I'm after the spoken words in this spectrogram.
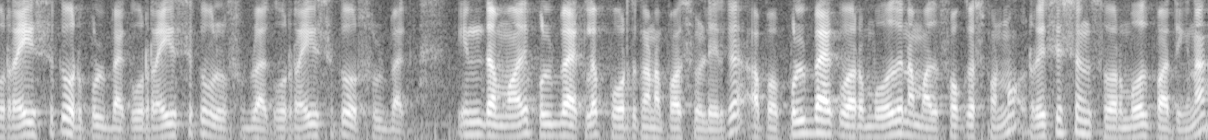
ஒரு ரைஸுக்கு ஒரு புல் பேக் ஒரு ரைஸுக்கு ஒரு ஃபுல் பேக் ஒரு ரைஸுக்கு ஒரு ஃபுல் பேக் இந்த மாதிரி புல் பேக்கில் போகிறதுக்கான பாசிபிலிட்டி இருக்குது அப்போ புல் பேக் வரும்போது நம்ம அதை ஃபோக்கஸ் பண்ணும் ரெசிஸ்டன்ஸ் வரும்போது பார்த்திங்கன்னா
